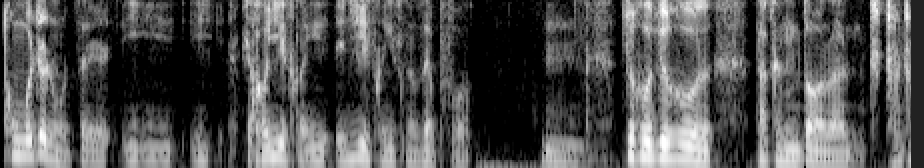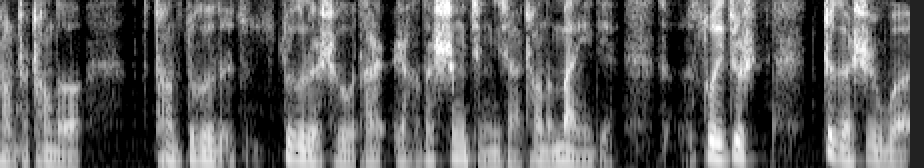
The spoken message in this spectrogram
通过这种再一一一，然后一层一一层一层再铺，嗯，最后最后他可能到了唱唱唱唱到唱到最后的最后的时候，他然后他深情一下，唱的慢一点，所以就是这个是我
